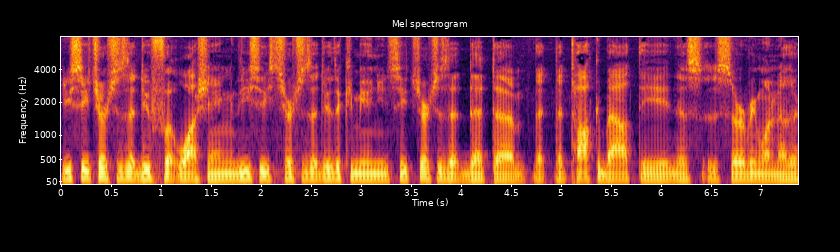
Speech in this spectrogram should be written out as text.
you see churches that do foot washing, you see churches that do the communion, you see churches that that um, that, that talk about the this serving one another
